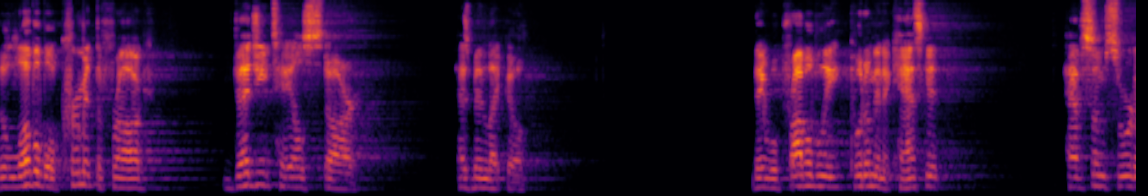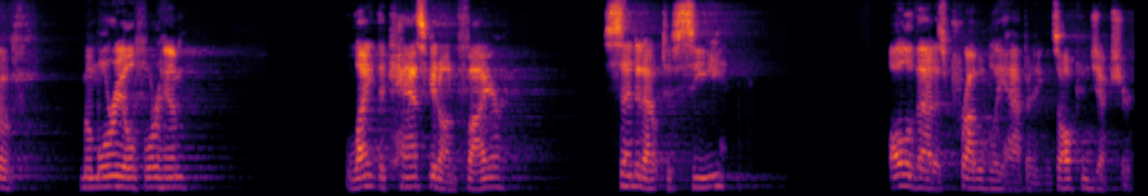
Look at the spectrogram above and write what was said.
The lovable Kermit the Frog, Veggie Tales star, has been let go. They will probably put him in a casket, have some sort of memorial for him, light the casket on fire, send it out to sea, All of that is probably happening. It's all conjecture.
